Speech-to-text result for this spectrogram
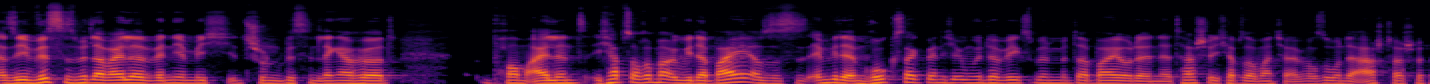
also ihr wisst es mittlerweile, wenn ihr mich jetzt schon ein bisschen länger hört, Palm Island, ich habe es auch immer irgendwie dabei. Also es ist entweder im Rucksack, wenn ich irgendwie unterwegs bin, mit dabei oder in der Tasche. Ich habe es auch manchmal einfach so in der Arschtasche.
